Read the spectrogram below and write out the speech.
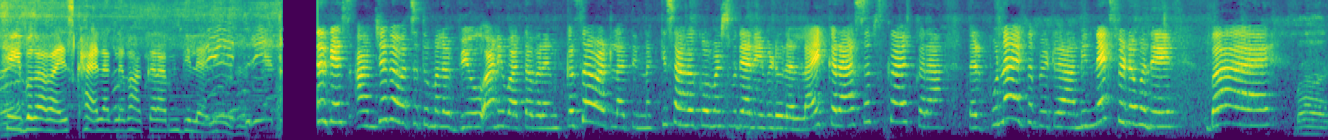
हे बघा गाईस खायला लागले भाकर आम्ही दिलेली तर गाईस आमच्या गावाचा तुम्हाला व्ह्यू आणि वातावरण कसा वाटला ते नक्की सांगा कॉमेंट्समध्ये आणि व्हिडिओला लाईक करा सबस्क्राईब करा. तर पुन्हा एकदा भेटूया आम्ही नेक्स्ट व्हिडिओमध्ये बाय बाय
